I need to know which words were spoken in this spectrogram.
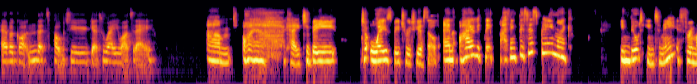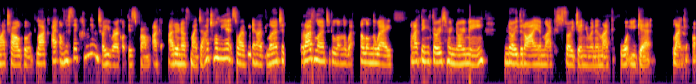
ever gotten that's helped you get to where you are today? Um, I, okay, to be to always be true to yourself. And I think I think this has been like inbuilt into me through my childhood. Like I honestly couldn't even tell you where I got this from. Like I don't know if my dad told me it, so I've and I've learned it, but I've learned it along the way along the way. And I think those who know me know that I am like so genuine and like what you get, like yeah.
